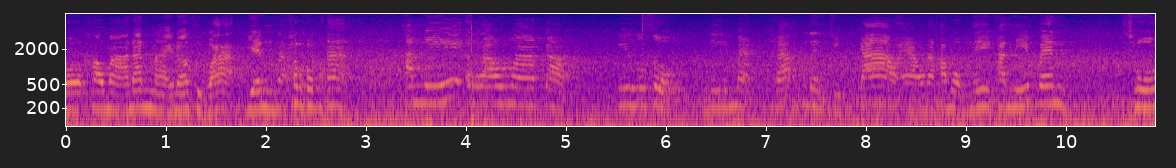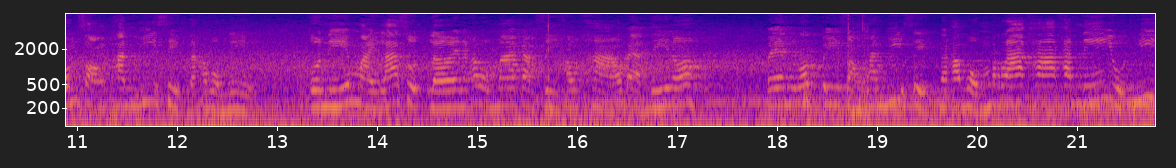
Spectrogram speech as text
โอ้เข้ามาด้านในเนาะถือว่าเย็นนะครับผมว่าคันนี้เรามากับ Isuzu D-Max Cap 1.9L นะครับผมนี่คันนี้เป็นโฉม 2020 นะครับผมนี่ ตัวนี้ใหม่ล่าสุดเลยนะครับผมมากับสีขาวๆแบบนี้เนาะเป็นรถปี 2020 นะครับผมราคาคันนี้อยู่ที่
